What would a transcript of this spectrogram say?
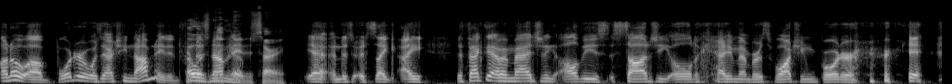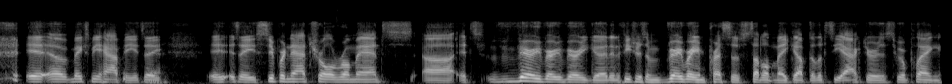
Oh no, uh, Border was actually nominated. for Oh, it was nominated. Makeup. Sorry. Yeah, and it's, it's like I the fact that I'm imagining all these stodgy old Academy members watching Border, it, it uh, makes me happy. It's a yeah. it's a supernatural romance. Uh, it's very very very good, and it features some very very impressive subtle makeup that lets the actors who are playing,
